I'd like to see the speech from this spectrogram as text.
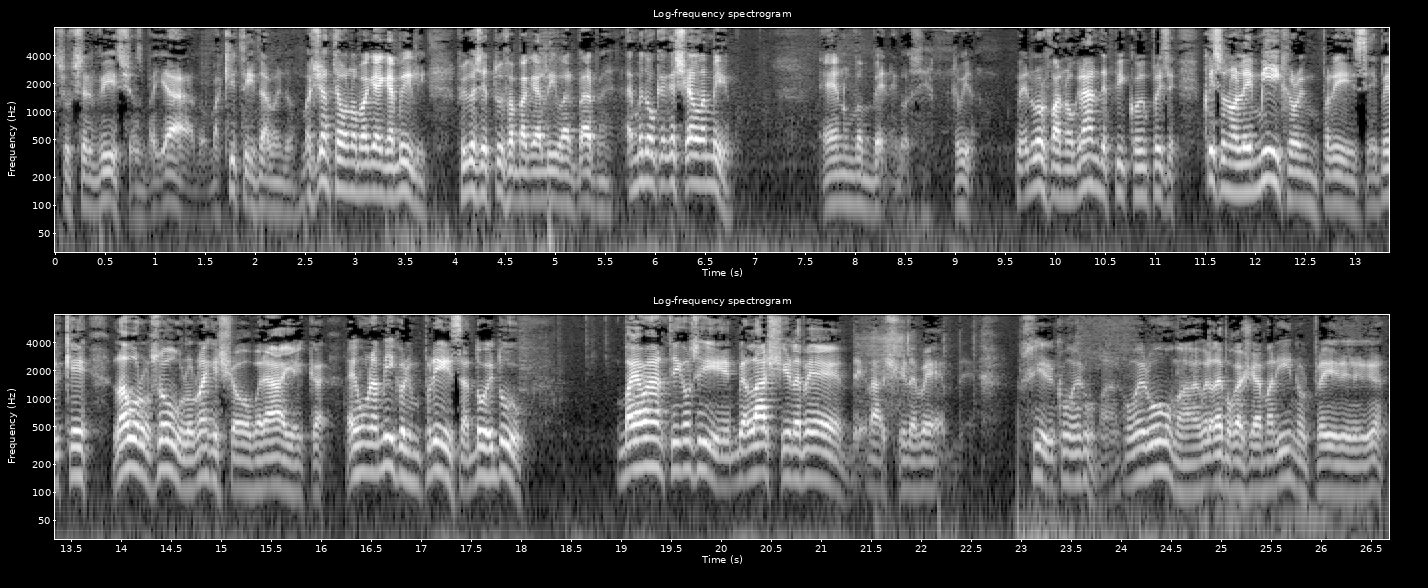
sul servizio sbagliato ma chi ti dà ma gente devono pagare i capelli perché se tu fai pagare l'IVA al barber e mi tocca cacciarla a me e non va bene così, capito? Loro fanno grandi e piccole imprese, queste sono le microimprese perché lavoro solo, non è che c'è operai, e è una microimpresa dove tu vai avanti così, beh, lasci le perde, lasci le perde. Sì, come Roma, come Roma, all'epoca c'era Marino, il pre,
